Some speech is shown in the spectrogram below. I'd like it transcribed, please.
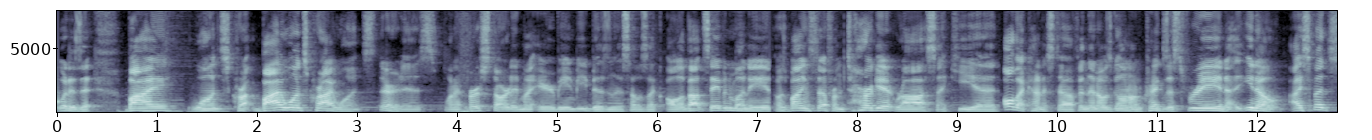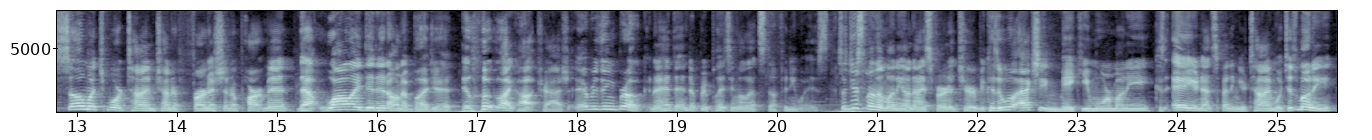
what is it? Buy once, cry, buy once, cry once. There it is. When I first started my Airbnb business, I was like all about saving money. I was buying stuff from Target, Ross, Ikea, all that kind of stuff. And then I was going on Craigslist free. And you know, I spent so much more time trying to furnish an apartment that while I did it on a budget, it looked like hot trash. and Everything broke and I had to end up replacing all that stuff anyways. So just spend the money on nice furniture because it will actually make you more money. Because A, you're not spending your time, which is money,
